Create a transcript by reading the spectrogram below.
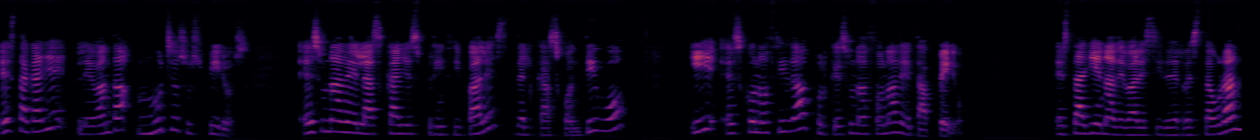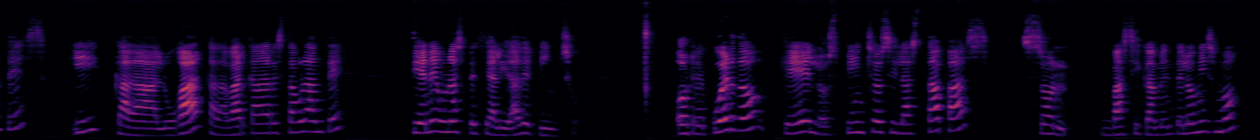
Esta calle levanta muchos suspiros. Es una de las calles principales del casco antiguo y es conocida porque es una zona de tapeo. Está llena de bares y de restaurantes y cada lugar, cada bar, cada restaurante tiene una especialidad de pincho. Os recuerdo que los pinchos y las tapas son básicamente lo mismo.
